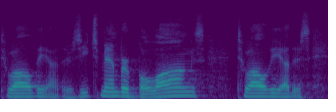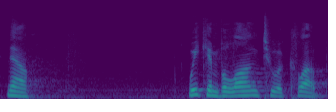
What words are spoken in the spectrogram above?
to all the others. Each member belongs to all the others. Now, we can belong to a club,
